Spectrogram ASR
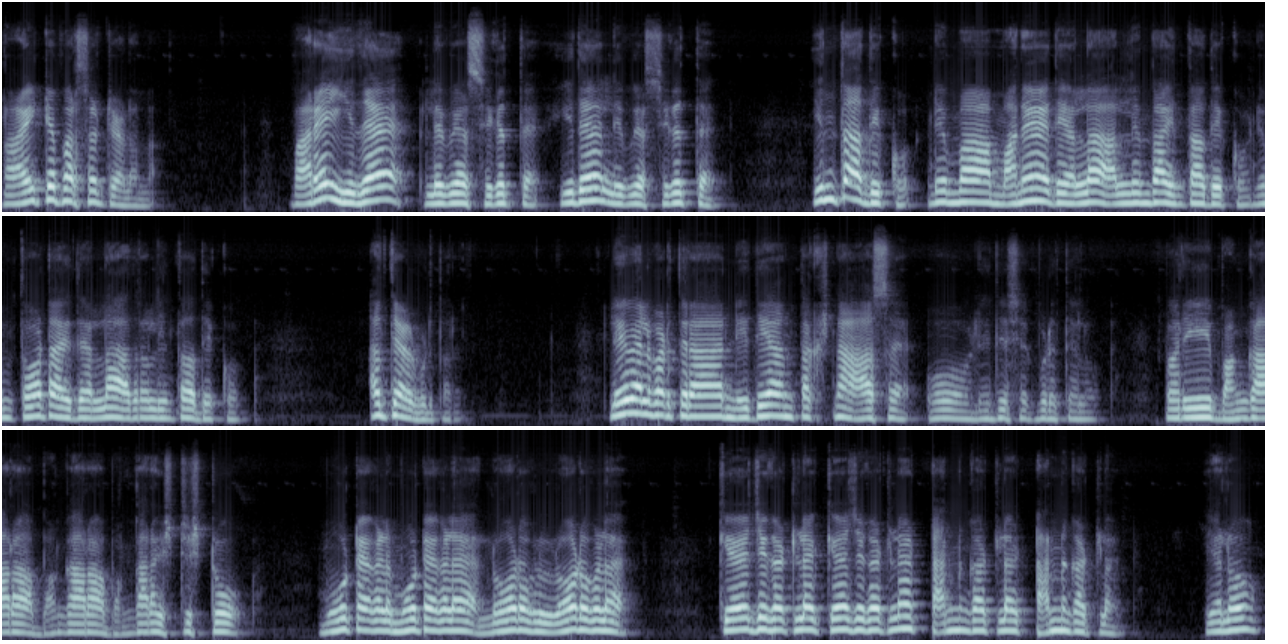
ನೈಂಟಿ ಪರ್ಸೆಂಟ್ ಹೇಳಲ್ಲ. ಬರೀ ಇದೆ ಲಿವ್ಯ ಸಿಗುತ್ತೆ, ಇದೆ ಲಿವ್ಯ ಸಿಗುತ್ತೆ. ಇಂಥ ದಿಕ್ಕು. ನಿಮ್ಮ ಮನೆ ಇದೆಯಲ್ಲ, ಅಲ್ಲಿಂದ ಇಂಥ ದಿಕ್ಕು. ನಿಮ್ಮ ತೋಟ ಇದೆಯಲ್ಲ, ಅದರಲ್ಲಿ ಇಂಥ ದಿಕ್ಕು. ಅಂತ ಹೇಳ್ಬಿಡ್ತಾರೆ. ನೀವೆಲ್ಲಿ ಬರ್ತೀರಾ ನಿಧಿ ಅಂದ ತಕ್ಷಣ ಆಸೆ. ಓ, ನಿಧಿ ಸಿಗ್ಬಿಡುತ್ತಲ್ಲೋ ಬರೀ ಬಂಗಾರ ಬಂಗಾರ ಬಂಗಾರ ಇಷ್ಟಿಷ್ಟು. ಮೂಟೆಗಳೇ ಮೂಟೆಗಳೇ, ಲೋಡುಗಳು, ಲೋಡುಗಳೇ. ಕೆ ಜಿ ಗಟ್ಟಲೆ ಕೆ ಜಿ ಗಟ್ಟಲೆ ಟನ್ ಗಟ್ಟಲೆ ಟನ್ ಗಟ್ಟಲೆ ಏನು?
